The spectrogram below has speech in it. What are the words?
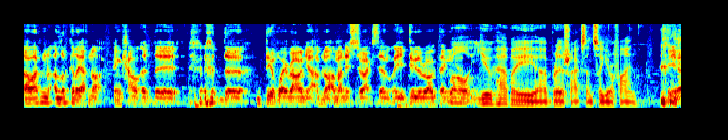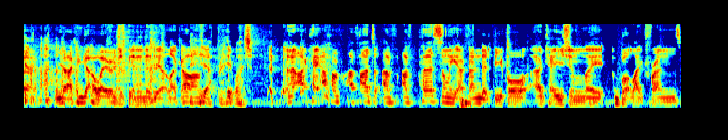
Oh, I've n- luckily I've not encountered the the the other way around yet. I've not managed to accidentally do the wrong thing. Well, you have a uh, British accent, so you're fine. yet. yeah, yeah, I can get away with just being an idiot. Like, oh, I'm- Yeah, pretty much. And, okay, I've, I've, I've had I've I've personally offended people occasionally, but like friends.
